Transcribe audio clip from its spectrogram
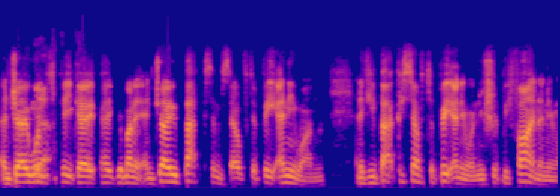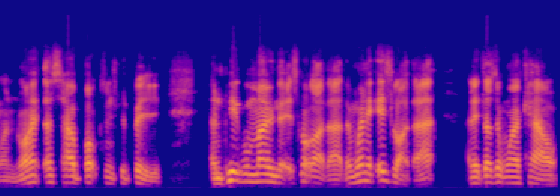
And Joe wants to be paid good money. And Joe backs himself to beat anyone. And if you back yourself to beat anyone, you should be fighting anyone, right? That's how boxing should be. And people moan that it's not like that. Then when it is like that and it doesn't work out,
